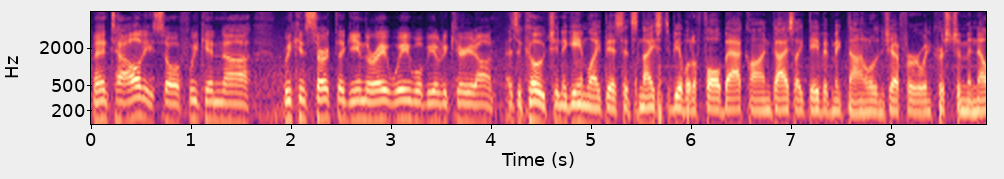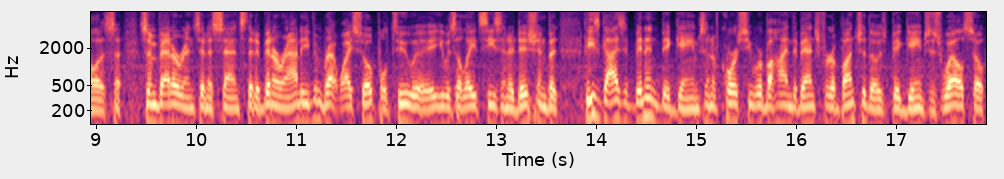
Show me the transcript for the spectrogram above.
mentality. So if we can uh, we can start the game the right way, we'll be able to carry it on. As a coach in a game like this, it's nice to be able to fall back on guys like David McDonald and Jeff Irwin, Christian Manella, some veterans in a sense that have been around. Even Brett Weissopel too. He was a late season addition, but these guys have been in big games, and of course you were behind the bench for a bunch of those big games as well. So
